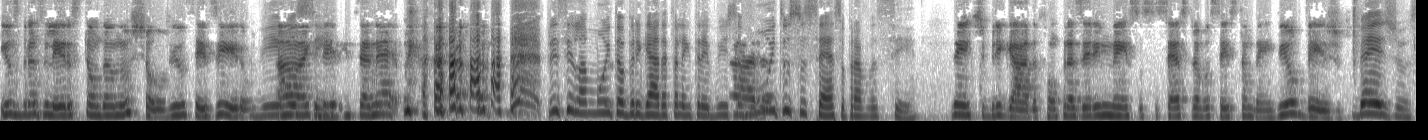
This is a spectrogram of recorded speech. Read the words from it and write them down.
e os brasileiros estão dando um show, viu? Vocês viram? Vivo, Ai, sim. que delícia, né? Priscila, muito obrigada pela entrevista. Cara. Muito sucesso para você. Gente, obrigada. Foi um prazer imenso. Sucesso para vocês também, viu? Beijo. Beijos.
